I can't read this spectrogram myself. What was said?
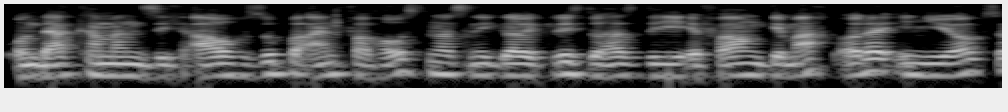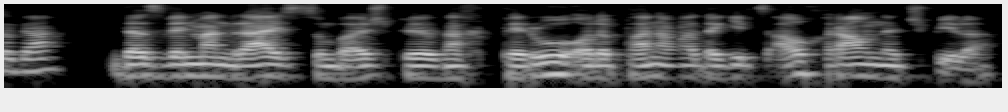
Und da kann man sich auch super einfach hosten lassen. Ich glaube, Chris, du hast die Erfahrung gemacht, oder? In New York sogar, dass wenn man reist, zum Beispiel nach Peru oder Panama, da gibt es auch Roundnet-Spieler.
